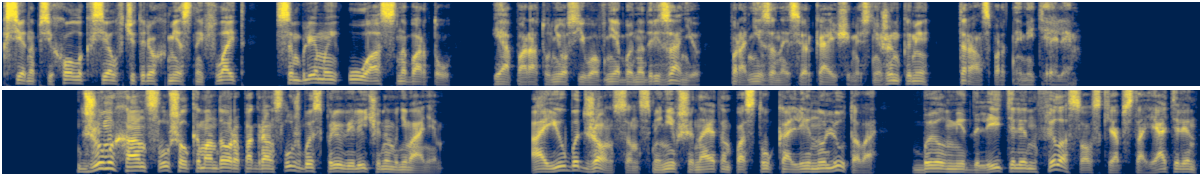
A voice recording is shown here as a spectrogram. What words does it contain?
ксенопсихолог сел в четырехместный флайт с эмблемой УАЗ на борту, и аппарат унес его в небо над Рязанью, пронизанной сверкающими снежинками транспортной метели. Джума Хан слушал командора погранслужбы с преувеличенным вниманием. Аюба Джонсон, сменивший на этом посту Калину Лютова, был медлителен, философски обстоятелен,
